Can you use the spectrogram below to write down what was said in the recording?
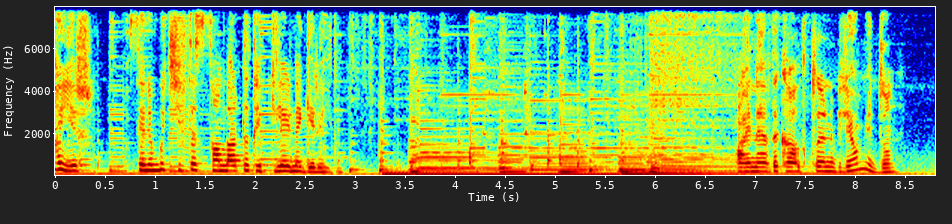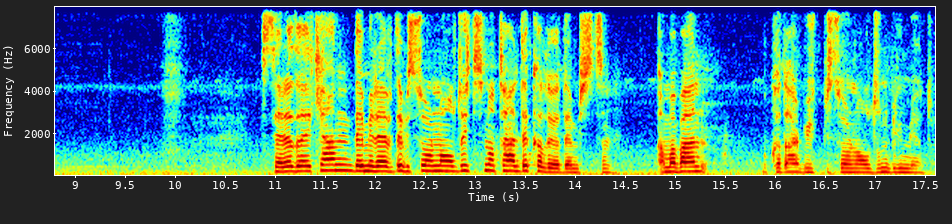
Hayır, senin bu çifte standartlı tepkilerine gerildim. Aynı evde kaldıklarını biliyor muydun? Sera'dayken Demir evde bir sorun olduğu için otelde kalıyor demiştin. Ama ben bu kadar büyük bir sorun olduğunu bilmiyordum.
